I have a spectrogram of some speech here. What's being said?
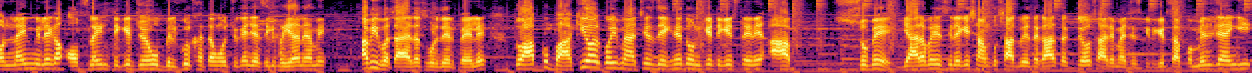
ऑनलाइन मिलेगा। ऑफलाइन टिकट जो है वो बिल्कुल खत्म हो चुके हैं। जैसे कि भैया ने हमें अभी बताया था थोड़ी देर पहले। तो आपको बाकी और कोई मैचेस देखने तो उनके टिकट्स लेने आप सुबह 11 बजे से लेकर शाम को 7 बजे तक आ सकते हो। सारे मैचेस की टिकट्स आपको मिल जाएँगी।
